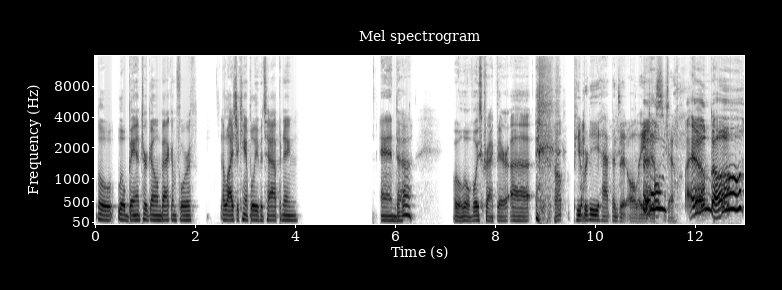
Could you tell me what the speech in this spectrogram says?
little little banter going back and forth. Elijah can't believe it's happening. And uh whoa, a little voice crack there. Uh Well, puberty happens at all ages. And- and uh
